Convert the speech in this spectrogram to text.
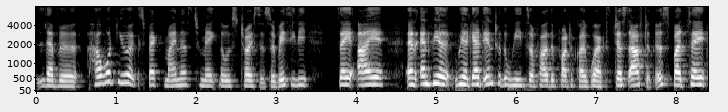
level, how would you expect miners to make those choices? So, basically, say I and, and we'll we'll get into the weeds of how the protocol works just after this, but say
